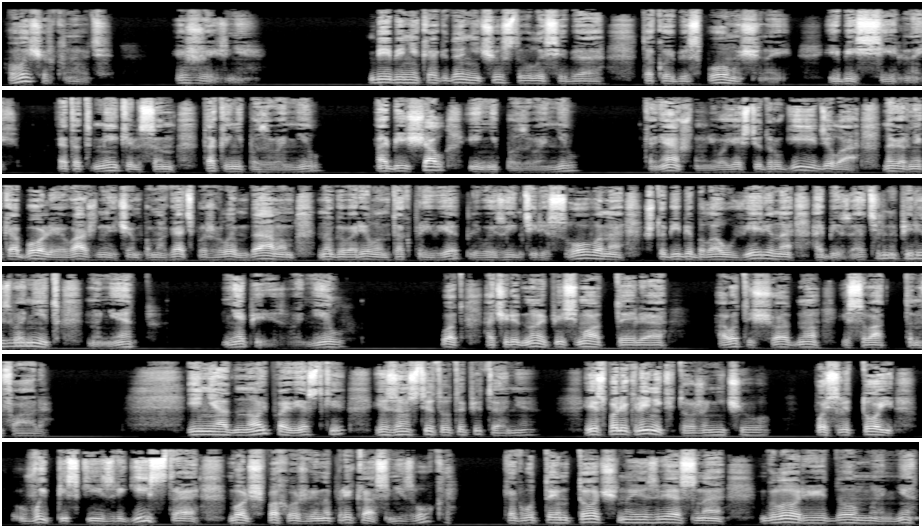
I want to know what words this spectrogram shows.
вычеркнуть из жизни. Биби никогда не чувствовала себя такой беспомощной и бессильной. Этот Микельсон так и не позвонил, обещал и не позвонил. Конечно, у него есть и другие дела, наверняка более важные, чем помогать пожилым дамам, но говорил он так приветливо и заинтересованно, что Биби была уверена, обязательно перезвонит. Но нет, не перезвонил. Вот очередное письмо от Теля, а вот еще одно из Ваттенфаля. И ни одной повестки из института питания. Из поликлиники тоже ничего после той выписки из регистра, больше похожей на приказ, ни звука. Как будто им точно известно, Глории дома нет.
